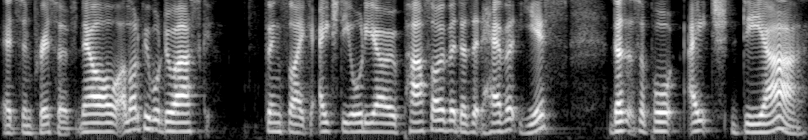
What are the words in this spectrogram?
It's impressive. Now, a lot of people do ask things like HD audio passthrough. Does it have it? Yes. Does it support HDR?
